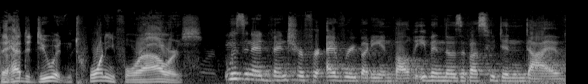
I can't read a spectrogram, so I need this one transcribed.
They had to do it in 24 hours. It was an adventure for everybody involved, even those of us who didn't dive.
